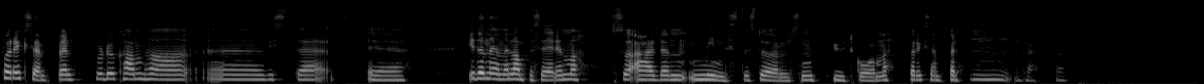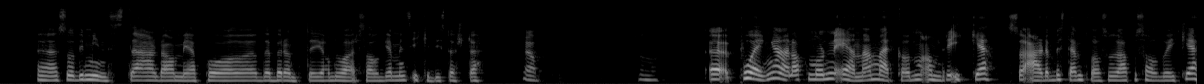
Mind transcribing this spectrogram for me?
For eksempel. For du kan ha øh, Hvis det øh, I den ene lampeserien, da, så er den minste størrelsen utgående, for eksempel. Mm, okay. ja. Eh, så de minste er da med på det berømte januarsalget, mens ikke de største. Sånn, da. Eh, poenget er at når den ene er merka og den andre ikke, så er det bestemt hva som er på salg og ikke.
